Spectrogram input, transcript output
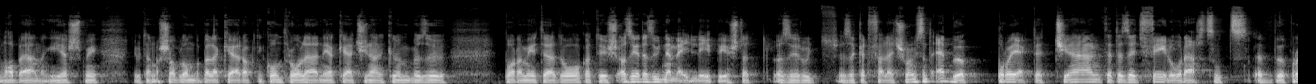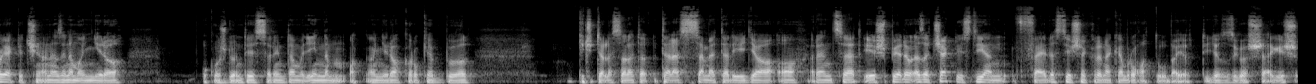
label, meg ilyesmi, utána a sablonba bele kell rakni, kontrollernél kell csinálni különböző paraméter dolgokat, és azért ez úgy nem egy lépés, tehát azért úgy ezeket fel lehet. Viszont ebből projektet csinálni, tehát ez egy fél órás cucc, ebből projektet csinálni azért nem annyira okos döntés szerintem, vagy én nem annyira akarok ebből kicsit tele szemetel így a, a rendszert, és például ez a checklist ilyen fejlesztésekre nekem rohadtul bejött, így az az igazság, és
